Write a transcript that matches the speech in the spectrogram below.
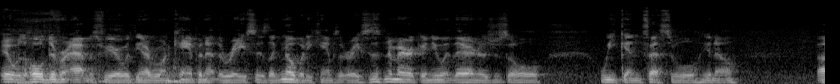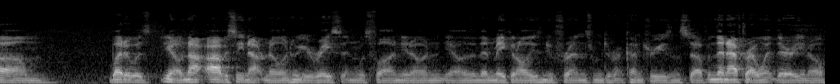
it was a whole different atmosphere with you know everyone camping at the races. Like nobody camps at races in America, and you went there, and it was just a whole weekend festival. You know, um, but it was you know not obviously not knowing who you're racing was fun. You know, and you know and then making all these new friends from different countries and stuff. And then after I went there, you know,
